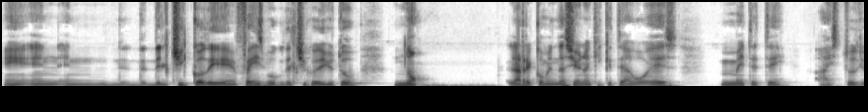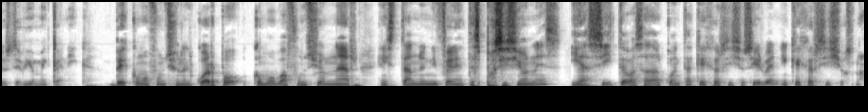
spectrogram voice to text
del chico de Facebook, del chico de YouTube. No. La recomendación aquí que te hago es métete a estudios de biomecánica. Ve cómo funciona el cuerpo, cómo va a funcionar estando en diferentes posiciones y así te vas a dar cuenta qué ejercicios sirven y qué ejercicios no.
